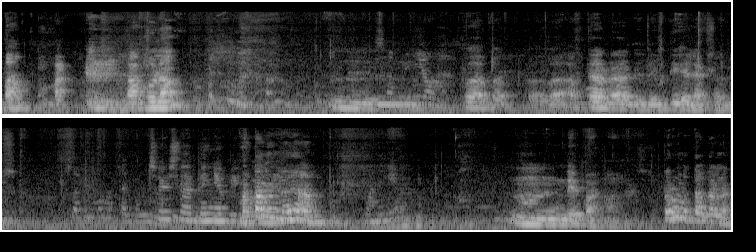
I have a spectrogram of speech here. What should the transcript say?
Ba, ba, bago lang? Hmm, after uh, the, the, the elections. Sir, sabi niyo before... Matagal na yan. Hmm, hindi pa. Pero matagal na.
